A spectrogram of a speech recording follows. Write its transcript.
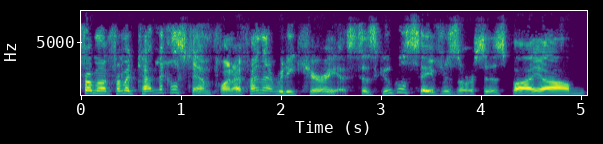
From a from a technical standpoint, I find that really curious. Does Google save resources by um?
